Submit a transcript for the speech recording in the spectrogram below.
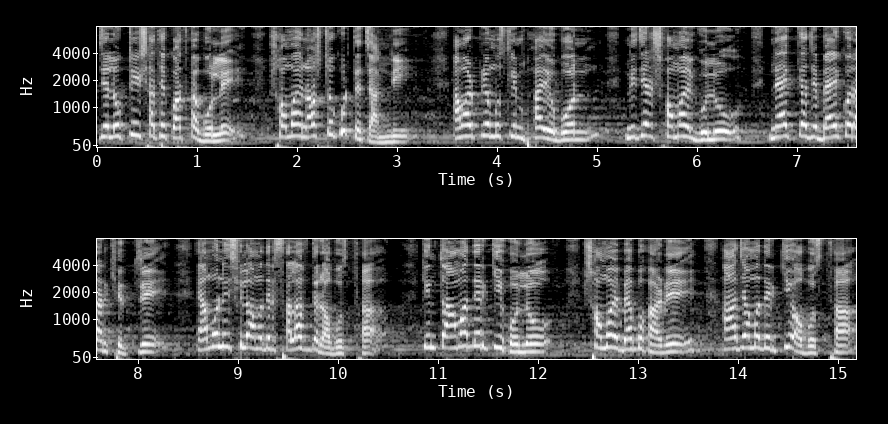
যে লোকটির সাথে কথা বলে সময় নষ্ট করতে চাননি। আমার প্রিয় মুসলিম ভাই ও বোন, নিজের সময়গুলো ন্যাক কাজে ব্যয় করার ক্ষেত্রে এমনই ছিল আমাদের সালাফদের অবস্থা। কিন্তু আমাদের কি হলো? সময় ব্যবহারে আজ আমাদের কি অবস্থা?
